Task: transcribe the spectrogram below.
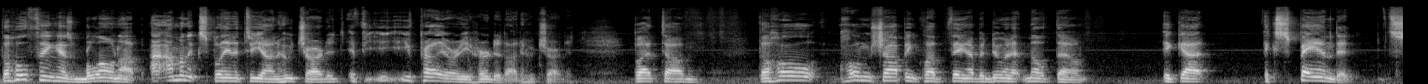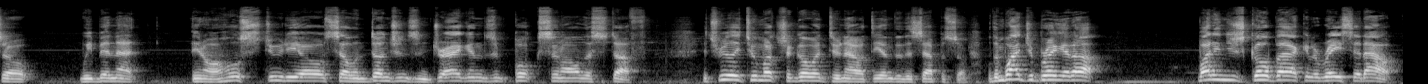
the whole thing has blown up. I- am going to explain it to you on Who Charted. If you, you've probably already heard it on Who Charted, but um, the whole home shopping club thing I've been doing at Meltdown, it got expanded. So we've been at you know a whole studio selling Dungeons and Dragons and books and all this stuff. It's really too much to go into now at the end of this episode. Well, then why'd you bring it up? Why didn't you just go back and erase it out?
